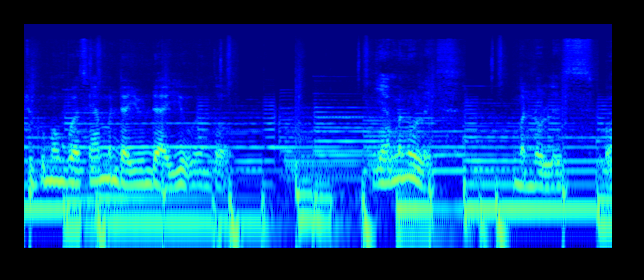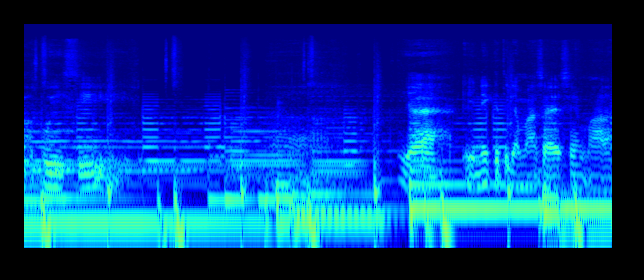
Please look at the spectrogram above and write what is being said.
Cukup membuat saya mendayu-dayu untuk ya menulis menulis sebuah puisi. Uh, ya ini ketika masa SMA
